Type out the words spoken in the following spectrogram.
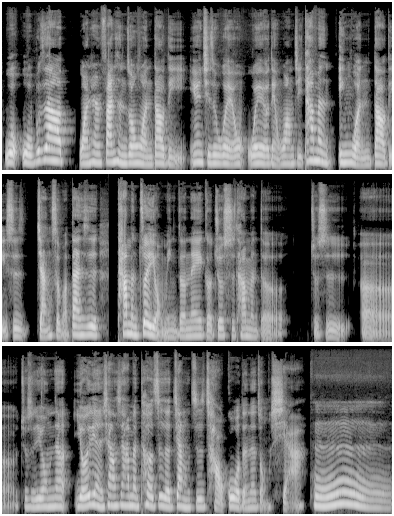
我我不知道完全翻成中文到底，因为其实我也我也有点忘记他们英文到底是讲什么。但是他们最有名的那个就是他们的，就是呃，就是用那有一点像是他们特制的酱汁炒过的那种虾，嗯，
